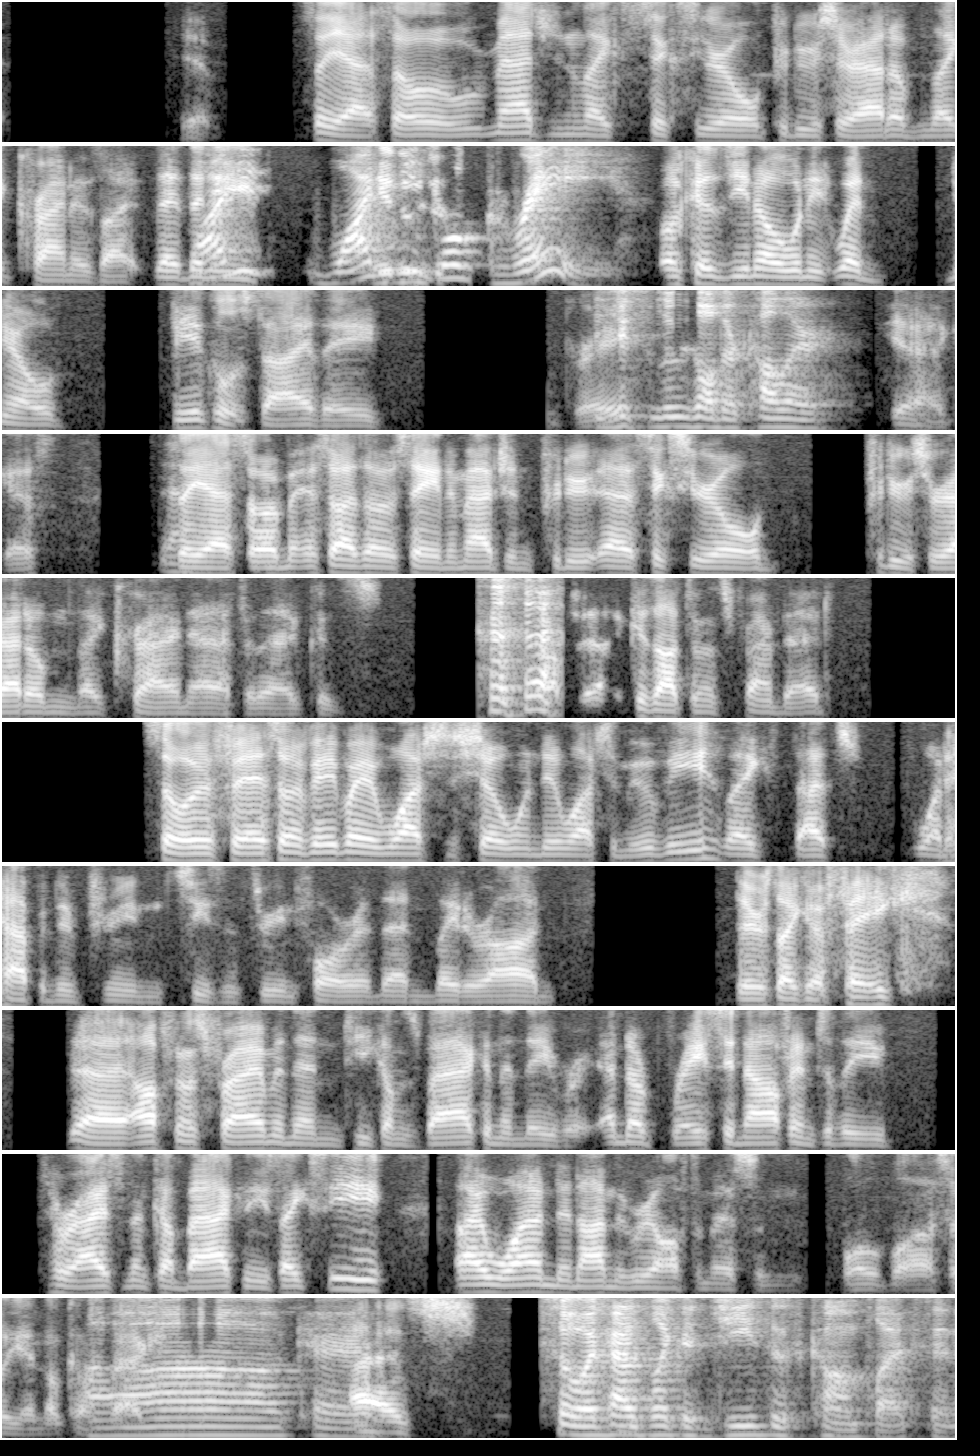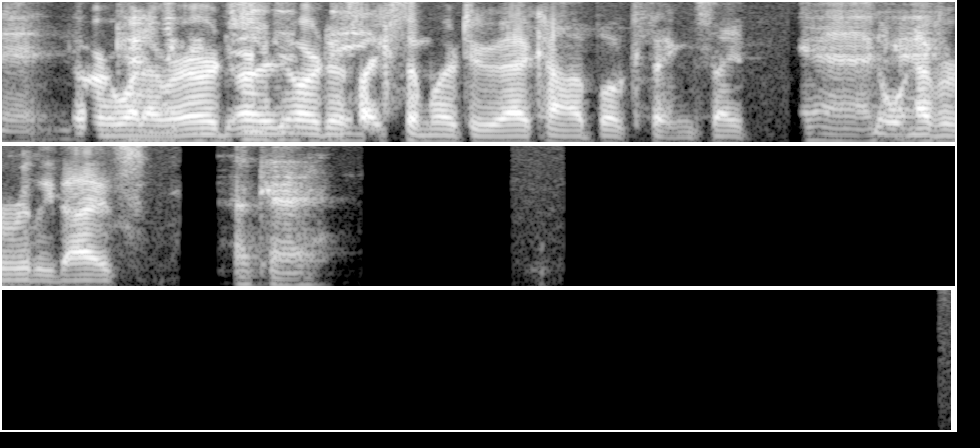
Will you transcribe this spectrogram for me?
yeah. So yeah, so imagine like six year old producer Adam like crying his eye. Then, Why he, did why did he he go gray? Well, because you know when it when you know vehicles die, they. Great. They just lose all their color. yeah, I guess. So yeah, so so as I was saying, imagine produ- uh, six year old producer Adam like crying after that because because Optimus Prime died. So if uh, so if anybody watched the show and didn't watch the movie, like that's what happened between season three and four, and then later on, there's like a fake uh, Optimus Prime, and then he comes back, and then they end up racing off into the horizon, and come back, and he's like, "See, I won, and I'm the real Optimus," and blah blah blah. So yeah, they'll come back Ah, okay. as so it has like a Jesus complex in it, or whatever, like or, or, or just like similar to uh, comic book things. Like yeah. no one ever really dies. Okay.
